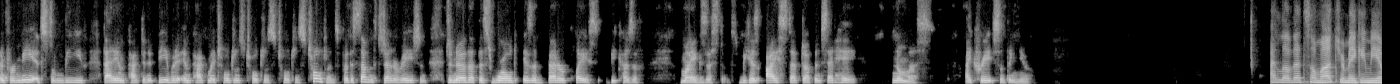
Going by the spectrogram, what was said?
And for me, it's to leave that impact and be able to impact my children's children's children's children's for the seventh generation to know that this world is a better place because of my existence, because I stepped up and said, hey, no mas. I create something new. I love that so much. You're making me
